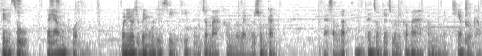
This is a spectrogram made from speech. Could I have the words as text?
เป็นสูตรระยะผล วันนี้ก็จะเป็นวันที่4ที่ผมจะมาคำนวณมาชมกันสำหรับท่านสนใจสูตรนี้ก็มาคำนวณเทียบดูครับ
